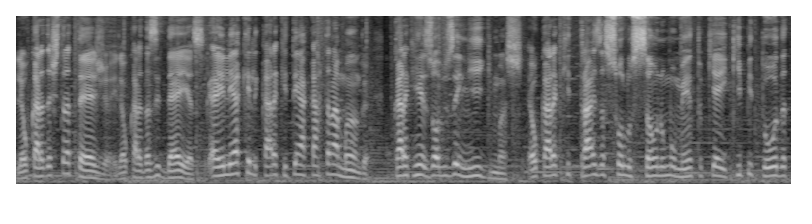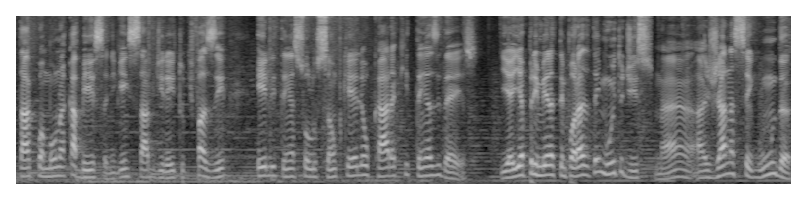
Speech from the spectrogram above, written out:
Ele é o cara da estratégia, ele é o cara das ideias. É, ele é aquele cara que tem a carta na manga, o cara que resolve os enigmas, é o cara que traz a solução no momento que a equipe toda tá com a mão na cabeça, ninguém sabe direito o que fazer, ele tem a solução porque ele é o cara que tem as ideias. E aí a primeira temporada tem muito disso, né? Já na segunda,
